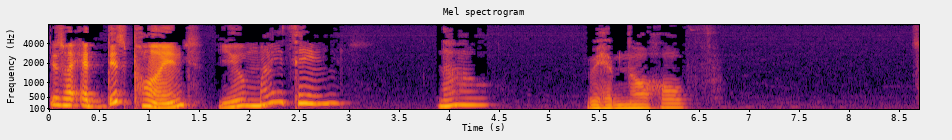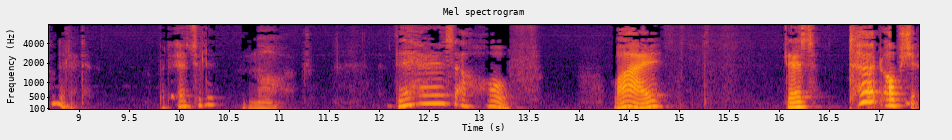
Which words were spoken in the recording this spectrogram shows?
This why at this point, you might think, now we have no hope. Something like that. But actually, not. There's a hope. Why? There's third option.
